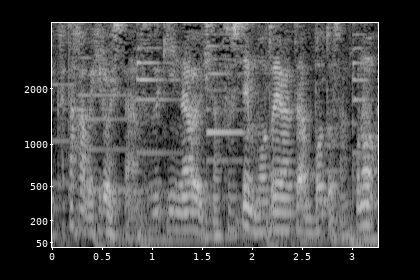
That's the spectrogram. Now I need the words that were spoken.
片幅博さん、鈴木直之さん、そして元八幡ボトさん、この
